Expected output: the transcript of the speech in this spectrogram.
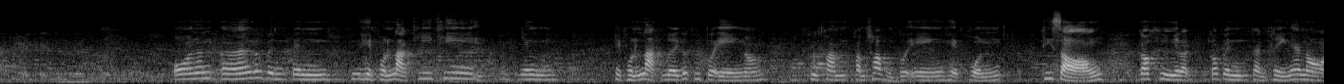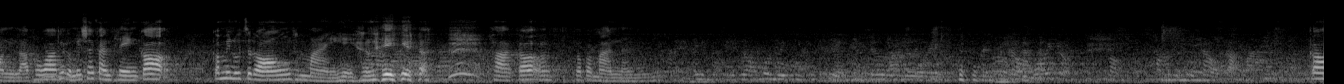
การเพลงไปเรื่อยโอ้นั่นเออนั่นก็เป็นเป็นคือเหตุผลหลักที่ที่ยังเหตุผลหลักเลยก็คือตัวเองเนาะคือความความชอบของตัวเอง เหตุผลที่สอง ก็คือก็เป็นแฟนเพลงแน่นอนอยู่แล้ว เพราะว่าถ้าเกิดไม่ใช่แฟนเพลงก็ก็ไม่รู้จะร้องทำไมอะไรอย่างเงี้ยค่ะก็ก็ประมาณนั้นก็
